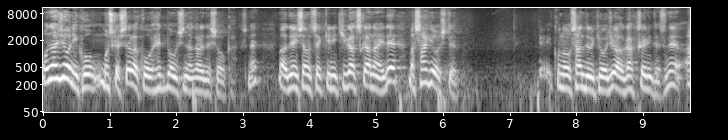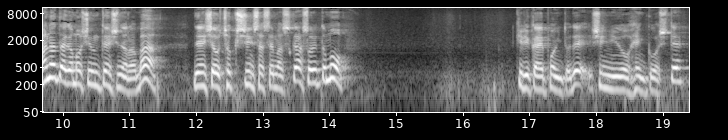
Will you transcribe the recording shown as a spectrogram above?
同じようにこうもしかしたらこうヘッドオンしながらでしょうか。ですね、まあ、電車の接近に気が付かないで、まあ、作業している。このサンデル教授は学生にですねあなたがもし運転手ならば電車を直進させますかそれとも切り替えポイントで進入を変更して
